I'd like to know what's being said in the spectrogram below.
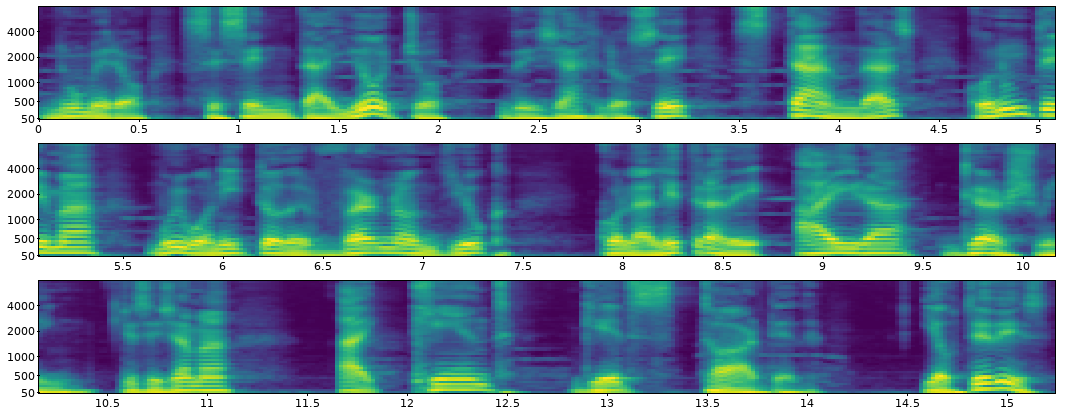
número 68 de Jazz Lo Sé Standards con un tema muy bonito de Vernon Duke con la letra de Ira Gershwin que se llama I Can't Get Started. Y a ustedes,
